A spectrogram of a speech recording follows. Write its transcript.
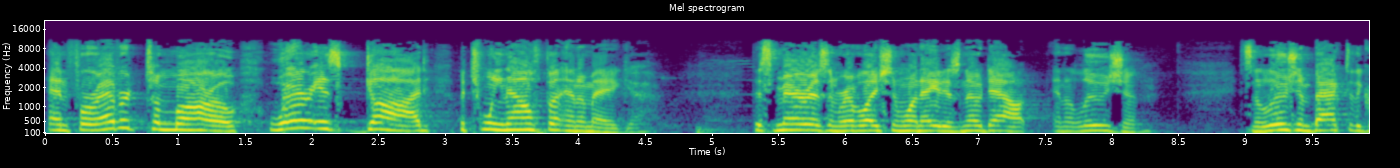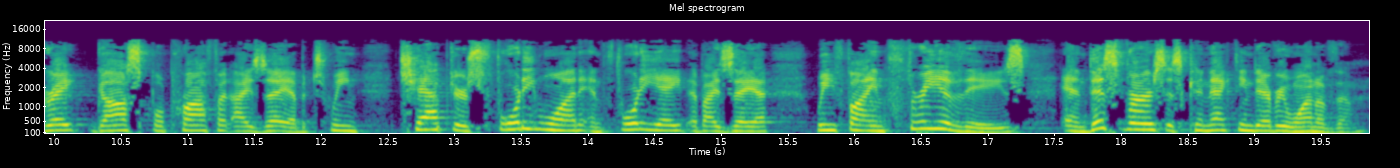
and forever tomorrow? Where is God between Alpha and Omega? This merism, Revelation 1 8, is no doubt an illusion. It's an allusion back to the great gospel prophet Isaiah. Between chapters 41 and 48 of Isaiah, we find three of these, and this verse is connecting to every one of them.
